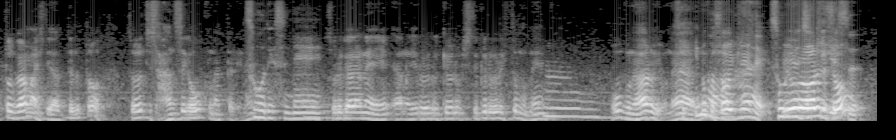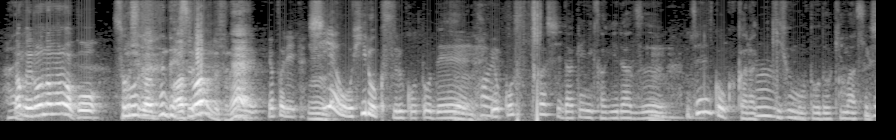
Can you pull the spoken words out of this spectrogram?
っと我慢してやってるとそのうち賛成が多くなったりね。そうですね。それからねあのいろいろ協力してくれる人もね、うん。多くなるよね。なん今か最近、はい、そいうろいろあるでしょ？いう時期です、はい。なんかいろんなものがこうそう物資が集まるんですね、はい、やっぱり視野を広くすることで、うん。はい。横須賀市だけに限らず、ん。全国から寄付も届きますし、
